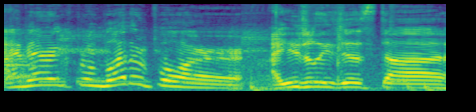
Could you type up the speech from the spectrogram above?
I'm Eric from Weatherport. I usually just uh,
